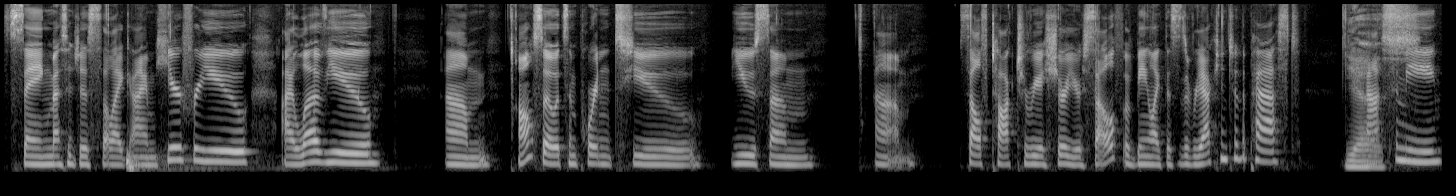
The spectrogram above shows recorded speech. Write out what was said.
Saying messages like I'm here for you, I love you. Um, also, it's important to use some um, self talk to reassure yourself of being like, this is a reaction to the past, Yes. not to me,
